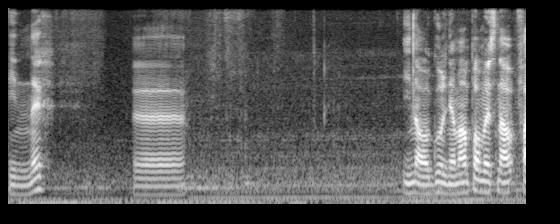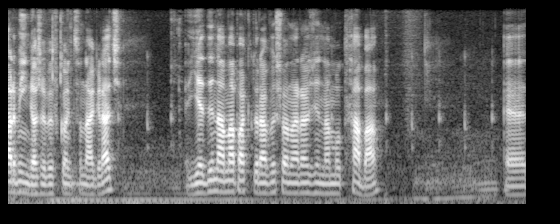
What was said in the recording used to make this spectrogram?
innych. E, I no, ogólnie mam pomysł na farminga, żeby w końcu nagrać. Jedyna mapa, która wyszła na razie na Modhuba, e,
